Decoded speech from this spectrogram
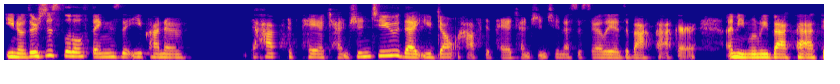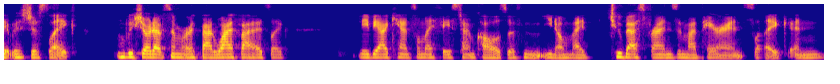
you know, there's just little things that you kind of have to pay attention to that you don't have to pay attention to necessarily as a backpacker. I mean, when we backpacked, it was just like we showed up somewhere with bad Wi-Fi. It's like maybe I cancel my FaceTime calls with you know my two best friends and my parents, like, and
